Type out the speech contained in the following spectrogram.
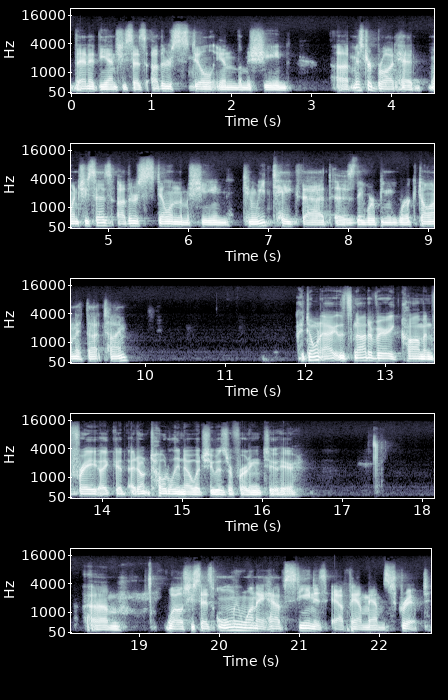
then at the end, she says, others still in the machine. Uh, Mr. Brodhead, when she says others still in the machine, can we take that as they were being worked on at that time? I don't, Act, it's not a very common phrase. Like, I don't totally know what she was referring to here. Um, well, she says, only one I have seen is FMM script.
